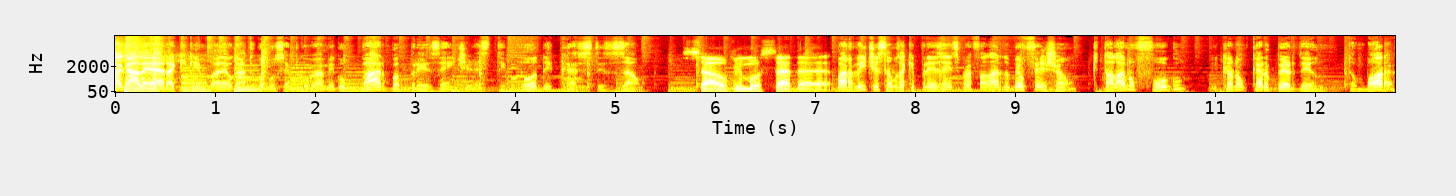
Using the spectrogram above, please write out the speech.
Fala galera, aqui quem fala é o gato, como sempre, com meu amigo Barba presente neste podcastzão. Salve moçada! Barbite, estamos aqui presentes para falar do meu feijão, que tá lá no fogo e que eu não quero perdê-lo. Então bora?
